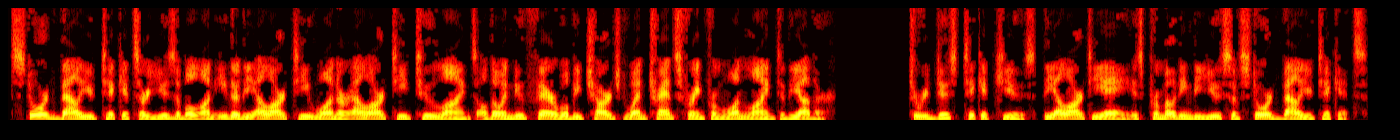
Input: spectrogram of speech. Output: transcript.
Stored value tickets are usable on either the LRT1 or LRT2 lines although a new fare will be charged when transferring from one line to the other. To reduce ticket queues, the LRTA is promoting the use of stored value tickets.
